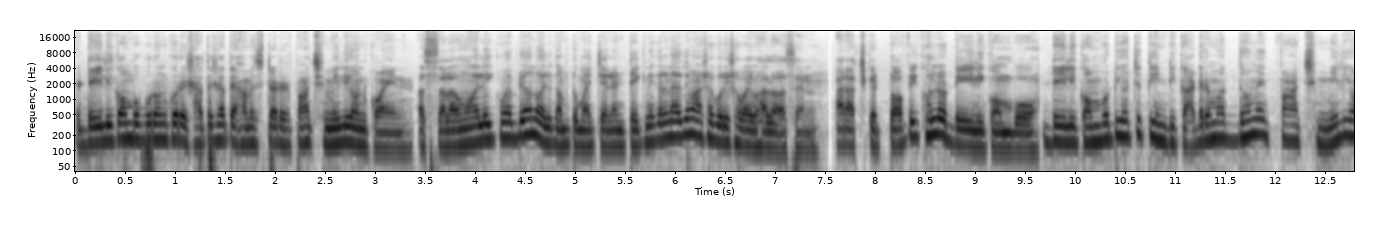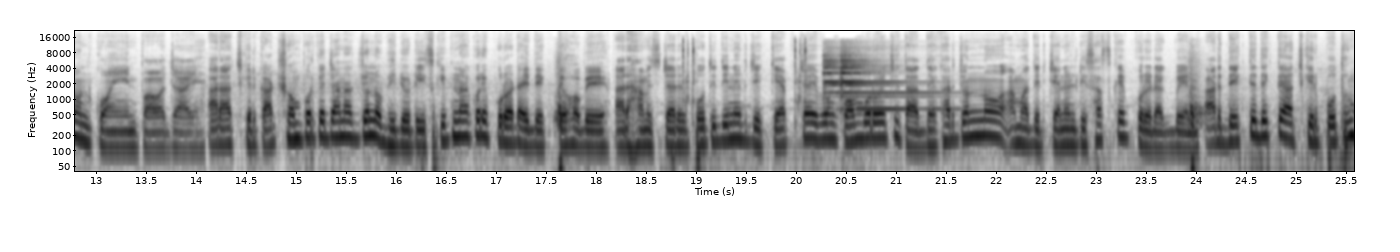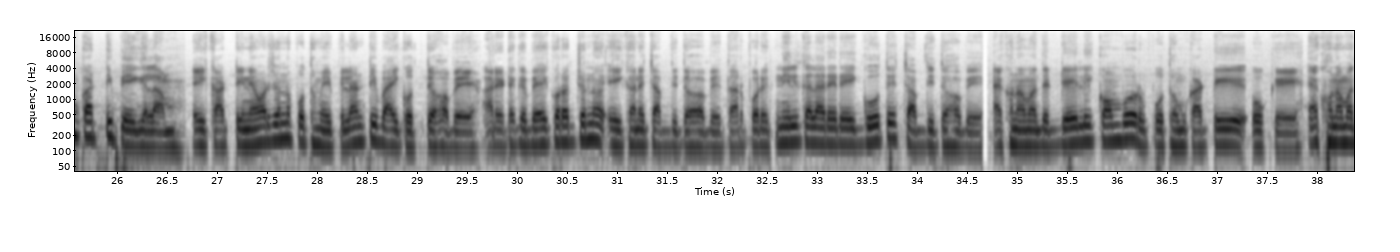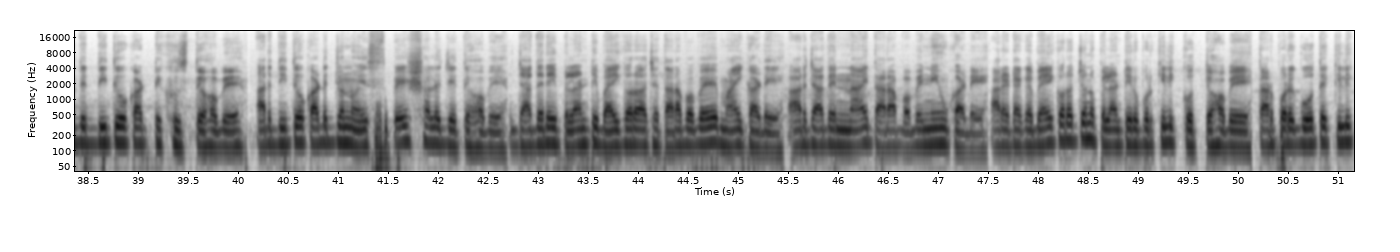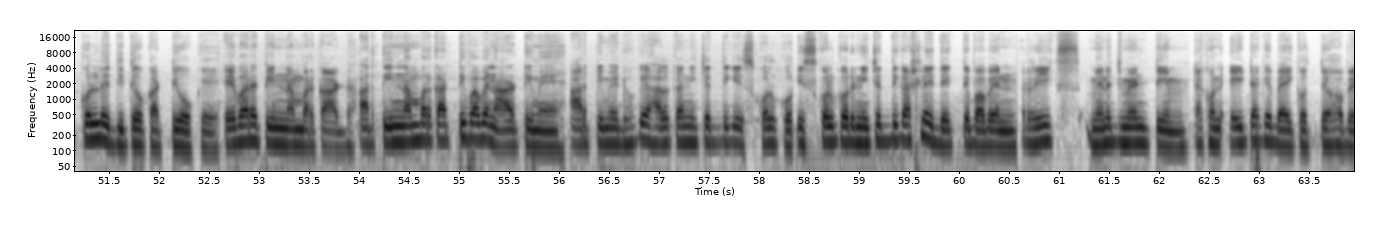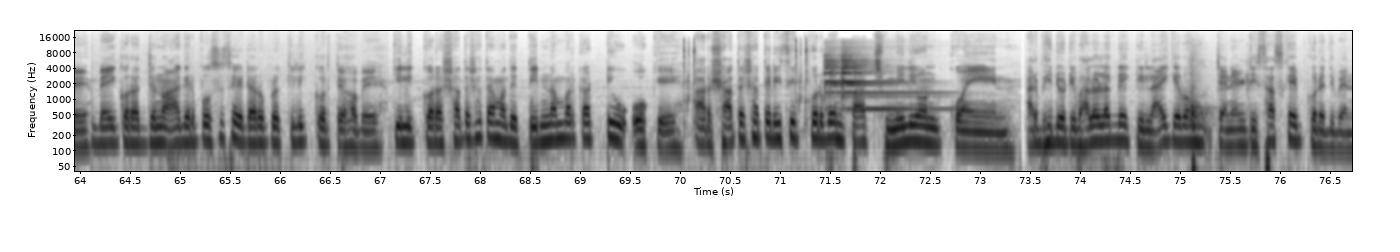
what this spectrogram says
Daily combo পূরণ করে সাথে সাথে হামস্টারের পাঁচ মিলিয়ন কয়েন আসসালামু আলাইকুম everyone welcome to my channel technical Nadim আশা করি সবাই ভালো আছেন। আর আজকের টপিক হলো ডেইলি কম্বো ডেইলি কম্বোটি হচ্ছে তিনটি কার্ডের মাধ্যমে পাঁচ মিলিয়ন কয়েন পাওয়া যায়। আর আজকের কার্ড সম্পর্কে জানার জন্য ভিডিওটি স্কিপ না করে পুরোটাই দেখতে হবে। আর হামস্টারের প্রতিদিনের যে ক্যাপচা এবং কম্বো রয়েছে তা দেখার জন্য আমাদের চ্যানেলটি সাবস্ক্রাইব করে রাখবেন। আর দেখতে দেখতে আজকের প্রথম কার্ডটি পেয়ে গেলাম। এই কার্ডটি নেওয়ার জন্য প্রথমে এই প্ল্যানটি বাই করতে হবে। আর এটাকে ব্যয় করার জন্য এইখানে চাপ দিতে হবে। তারপরে নীল কালারের এই গোতে চাপ দিতে হবে। এখন আমাদের ডেইলি কম্বোর প্রথম কার্ডটি ওকে। এখন আমাদের দ্বিতীয় কার্ডটি খুঁজতে হবে। আর দ্বিতীয় কার্ডের জন্য স্পেশালে যেতে হবে। যাদের এই প্ল্যানটি বাই করা আছে তারা পাবে মাই কার্ডে। আর যাদের নাই তারা পাবে নিউ কার্ডে। আর এটাকে ব্যয় করার জন্য প্ল্যানটির উপর ক্লিক করতে হবে। তারপরে গোতে ক্লিক করলে দ্বিতীয় কার্ডটি ওকে। এবারে তিন নাম্বার কার্ড। আর তিন নাম্বার কার্ডটি পাবেন আর টিমে আর টিমে ঢুকে হালকা নিচের দিকে স্ক্রল করে স্ক্রল করে নিচের দিকে আসলেই দেখতে পাবেন রিক্স ম্যানেজমেন্ট টিম। এখন এইটাকে ব্যয় করতে হবে। ব্যয় করার জন্য আগের প্রসেসে এটার উপরে ক্লিক করতে হবে। ক্লিক করার সাথে সাথে আমাদের তিন নাম্বার কার্ডটিও ওকে আর সাথে সাথে রিসিভ করবেন পাঁচ মিলিয়ন কয়েন আর ভিডিওটি ভালো লাগলে একটি লাইক এবং চ্যানেলটি সাবস্ক্রাইব করে দিবেন।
